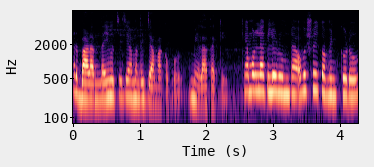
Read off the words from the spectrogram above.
আর বারান্দায় হচ্ছে যে আমাদের জামা কাপড় মেলা থাকে। কেমন লাগল রুমটা অবশ্যই কমেন্ট করো।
